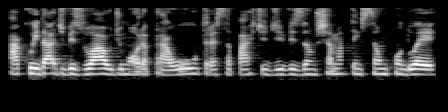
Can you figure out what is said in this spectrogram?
acuidade visual de uma hora para outra, essa parte de visão chama atenção quando é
